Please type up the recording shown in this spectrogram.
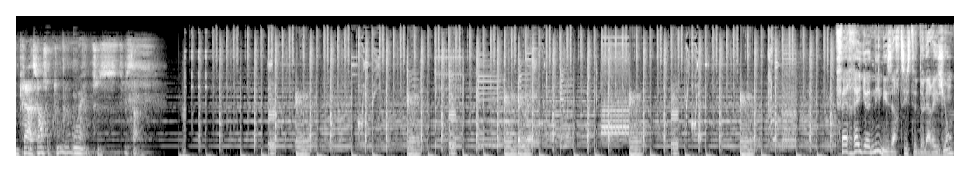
Une création surtout, là. Ouais. Tu, tu le sens. Faire rayonner les artistes de la région,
